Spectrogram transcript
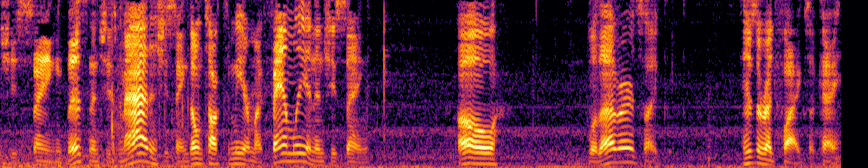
She's saying this, and then she's mad, and she's saying, Don't talk to me or my family, and then she's saying, Oh, whatever. It's like, here's the red flags, okay?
